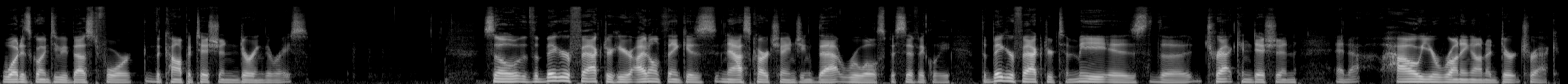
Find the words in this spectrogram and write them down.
what is going to be best for the competition during the race. So the bigger factor here, I don't think, is NASCAR changing that rule specifically. The bigger factor to me is the track condition and how you're running on a dirt track.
